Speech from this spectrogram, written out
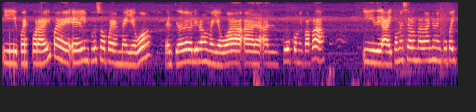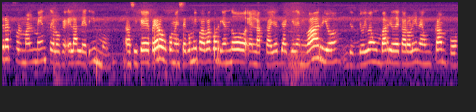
Y pues por ahí, pues él incluso pues me llevó, el tío de Beverly Ramos me llevó al club con mi papá. Y de ahí comencé a los nueve años en Coupe y Track formalmente lo que el atletismo. Así que, pero comencé con mi papá corriendo en las calles de aquí de mi barrio. Yo, yo iba en un barrio de Carolina, en un campo.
